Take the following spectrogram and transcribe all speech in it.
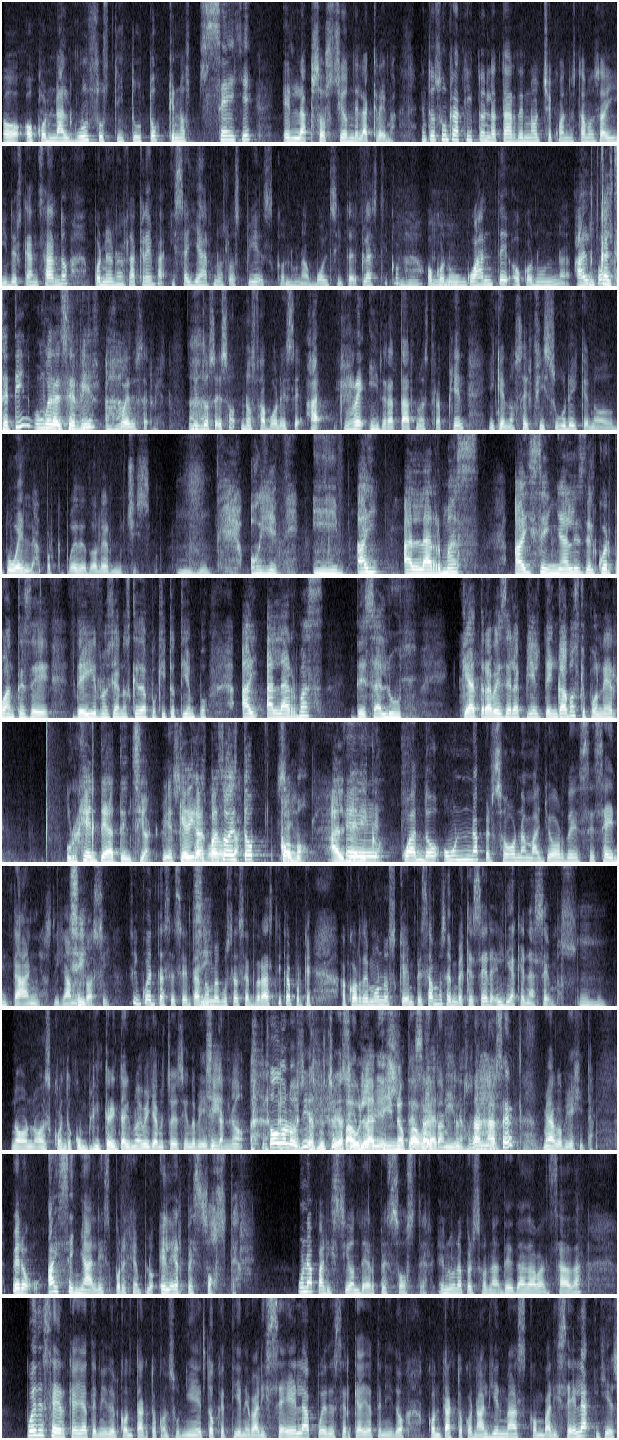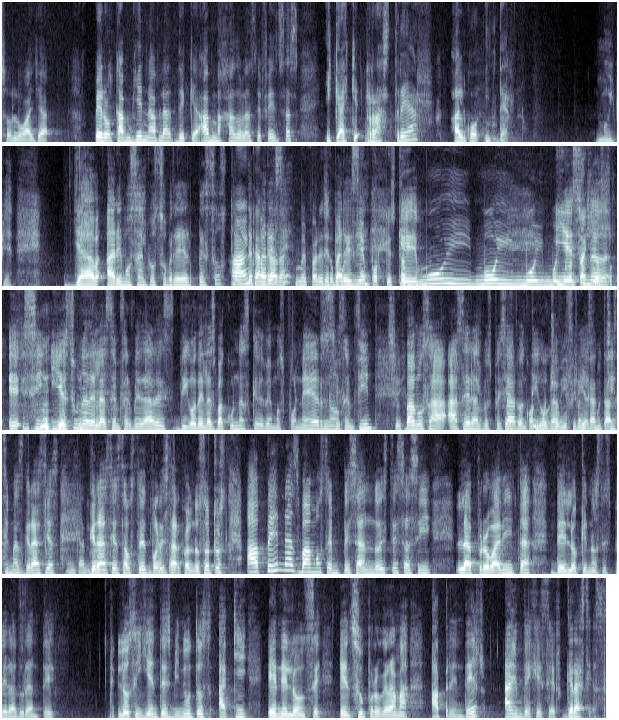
o, o con algún sustituto que nos selle en la absorción de la crema. Entonces, un ratito en la tarde, noche, cuando estamos ahí descansando, ponernos la crema y sellarnos los pies con una bolsita de plástico o con un guante o con un algo. calcetín Un puede calcetín servir? Ajá. Puede servir. Y entonces eso nos favorece a rehidratar nuestra piel y que no se fisure y que no duela, porque puede doler muchísimo. Oye, ¿y hay alarmas, hay señales del cuerpo antes de, de irnos, ya nos queda poquito tiempo, hay alarmas de salud que a través de la piel tengamos que poner urgente atención? Pies que digas, pasó polvorosa". esto, Sí. ¿cómo? Al Eh, médico. cuando una persona mayor de 60 años, digámoslo Sí. así, 50, 60, no me gusta ser drástica porque acordémonos que empezamos a envejecer el día que nacemos. No, no es cuando cumplí 39 ya me estoy haciendo Sí, viejita. no. Todos los días me estoy haciendo Paulatino, viejita. paulatino. Entonces, al nacer me hago viejita. Pero hay señales, por ejemplo, el herpes zóster. Una aparición de herpes zóster en una persona de edad avanzada puede ser que haya tenido el contacto con su nieto que tiene varicela, puede ser que haya tenido contacto con alguien más con varicela y eso lo haya pero también habla de que han bajado las defensas y que hay que rastrear algo interno. Muy bien. Ya haremos algo sobre herpes zóster, Ah, ¿te encantada. parece? Me parece ¿Te muy parece? bien porque está Que- muy, muy, muy, muy y es una, contagioso. eh, sí, y es una de las enfermedades, digo, de las vacunas que debemos ponernos, Sí, en fin. sí. Vamos a hacer algo especial Claro, contigo, Gaby gusto, Frías. encantada. Muchísimas gracias. Encantada. Gracias a usted por estar con nosotros. Apenas vamos empezando. Esta es así la probadita de lo que nos espera durante los siguientes minutos aquí en el 11, en su programa Aprender a Envejecer. Gracias.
